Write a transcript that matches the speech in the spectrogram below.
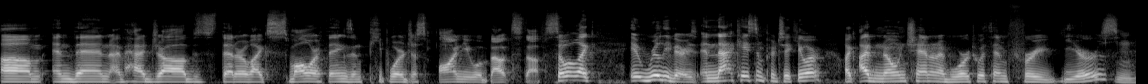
Um, and then I've had jobs that are like smaller things and people are just on you about stuff. So like it really varies. In that case in particular, like I've known Chan and I've worked with him for years. Hmm.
